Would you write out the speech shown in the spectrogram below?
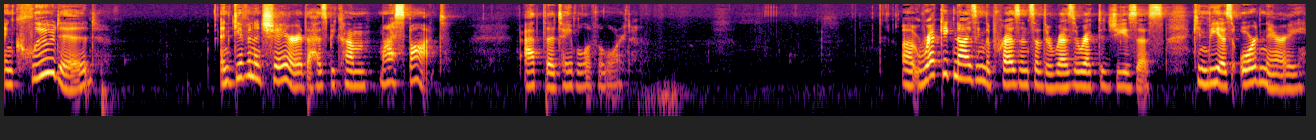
included, and given a chair that has become my spot at the table of the Lord? Uh, recognizing the presence of the resurrected Jesus can be as ordinary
